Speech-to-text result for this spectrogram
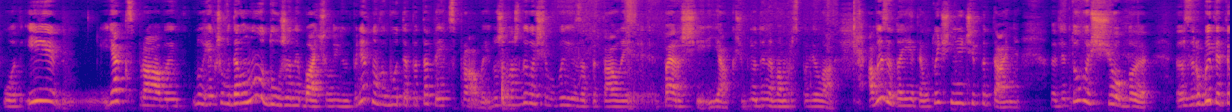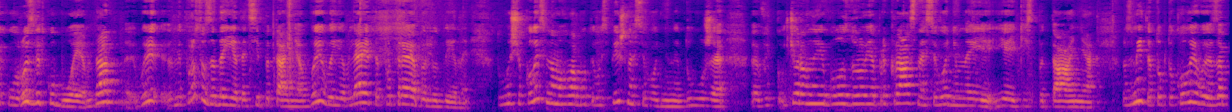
От. І як справи? Ну, якщо ви давно дуже не бачили людину, понятно, ви будете питати, як справи. І дуже важливо, щоб ви запитали перші, як, щоб людина вам розповіла. А ви задаєте уточнюючі питання для того, щоб зробити таку розвідку боєм. Да? Ви не просто задаєте ці питання, ви виявляєте потреби людини. Тому що колись вона могла бути успішна, сьогодні не дуже. Е, Вчора в неї було здоров'я прекрасне, сьогодні в неї є якісь питання. Розумієте? Тобто, коли ви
